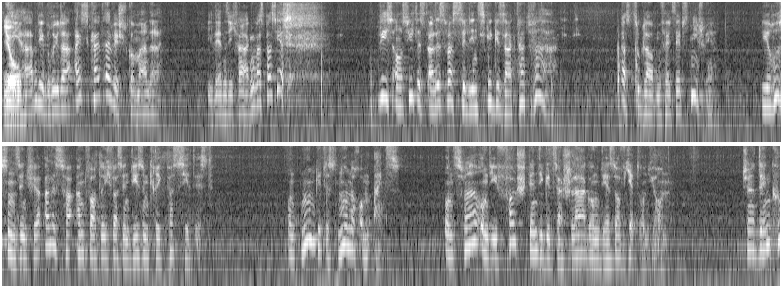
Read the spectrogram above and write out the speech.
Jo. Sie haben die Brüder eiskalt erwischt, Commander. Die werden sich fragen, was passierte. Wie es aussieht, ist alles, was Zelensky gesagt hat, wahr. Das zu glauben fällt selbst nie schwer. Die Russen sind für alles verantwortlich, was in diesem Krieg passiert ist. Und nun geht es nur noch um eins. Und zwar um die vollständige Zerschlagung der Sowjetunion. Tscherdenko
